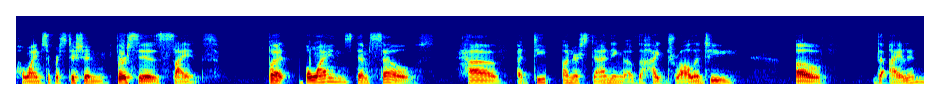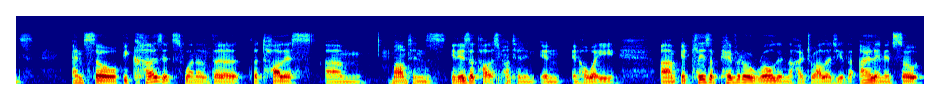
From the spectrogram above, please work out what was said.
Hawaiian superstition versus science. But Hawaiians themselves have a deep understanding of the hydrology of the islands. And so, because it's one of the, the tallest um, mountains, it is the tallest mountain in, in, in Hawaii, um, it plays a pivotal role in the hydrology of the island. And so,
